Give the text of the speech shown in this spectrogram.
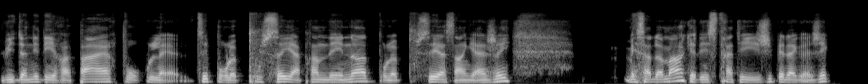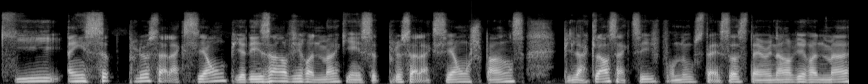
lui donner des repères pour le, pour le pousser à prendre des notes, pour le pousser à s'engager mais ça demeure que des stratégies pédagogiques qui incitent plus à l'action, puis il y a des environnements qui incitent plus à l'action, je pense. Puis la classe active, pour nous, c'était ça, c'était un environnement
